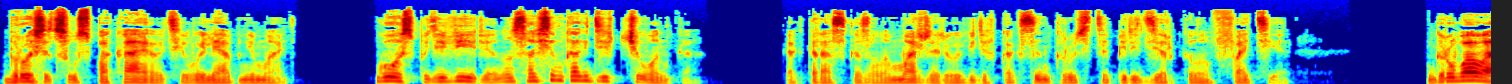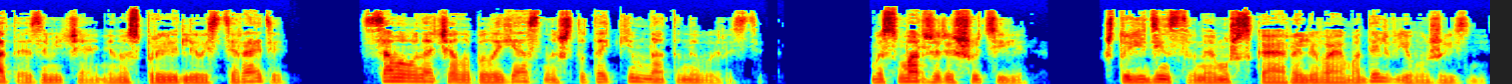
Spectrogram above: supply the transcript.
броситься успокаивать его или обнимать. «Господи, Вивия, ну совсем как девчонка!» Как-то раз сказала Марджери, увидев, как сын крутится перед зеркалом в фате. Грубоватое замечание, но справедливости ради, с самого начала было ясно, что таким Натан и вырастет. Мы с Марджери шутили, что единственная мужская ролевая модель в его жизни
